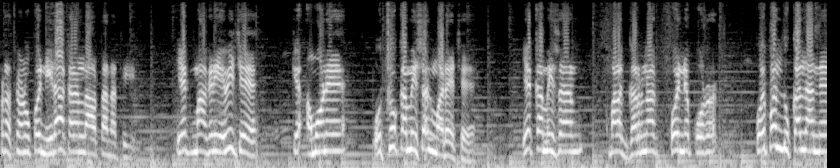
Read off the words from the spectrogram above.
પ્રશ્નોનું કોઈ નિરાકરણ લાવતા નથી. એક માગણી એવી છે કે અમોને ઓછું કમિશન મળે છે. એ કમિશન અમારા ઘરના કોઈને કોઈ પણ દુકાનદારને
